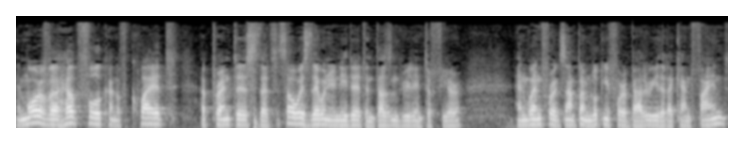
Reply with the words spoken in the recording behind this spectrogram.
and more of a helpful, kind of quiet apprentice that's always there when you need it and doesn't really interfere. And when, for example, I'm looking for a battery that I can't find,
